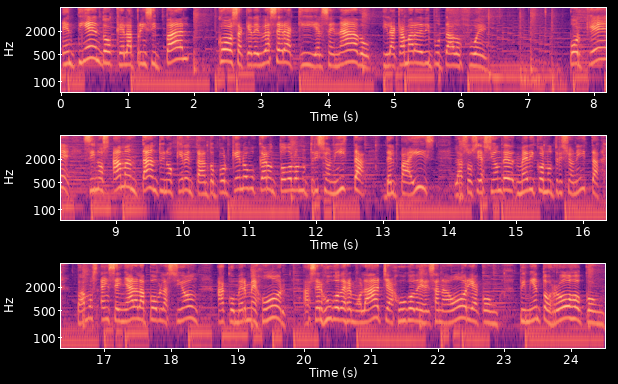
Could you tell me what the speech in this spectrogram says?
Entiendo que la principal cosa que debió hacer aquí el Senado y la Cámara de Diputados fue, ¿por qué si nos aman tanto y nos quieren tanto, por qué no buscaron todos los nutricionistas del país? La Asociación de Médicos Nutricionistas, vamos a enseñar a la población a comer mejor, a hacer jugo de remolacha, jugo de zanahoria con pimiento rojo, con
